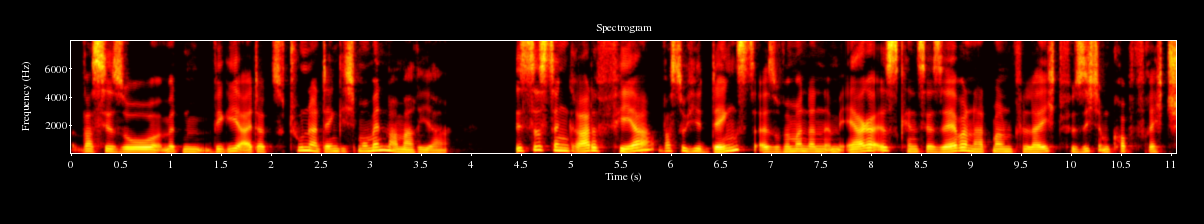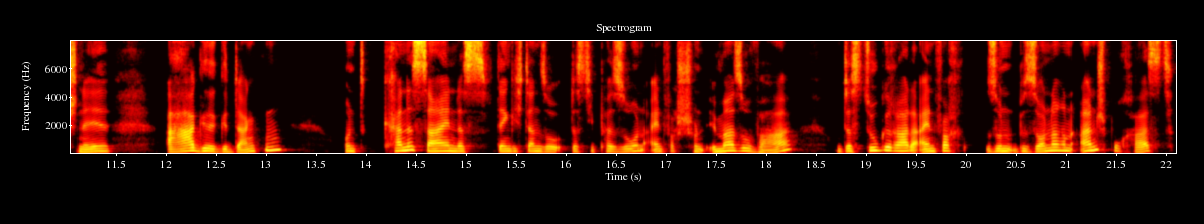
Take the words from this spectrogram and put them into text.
was hier so mit dem WG-Alltag zu tun hat, denke ich, Moment mal, Maria, ist es denn gerade fair, was du hier denkst? Also wenn man dann im Ärger ist, kennst ja selber, dann hat man vielleicht für sich im Kopf recht schnell arge Gedanken. Und kann es sein, dass, denke ich dann so, dass die Person einfach schon immer so war und dass du gerade einfach so einen besonderen Anspruch hast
